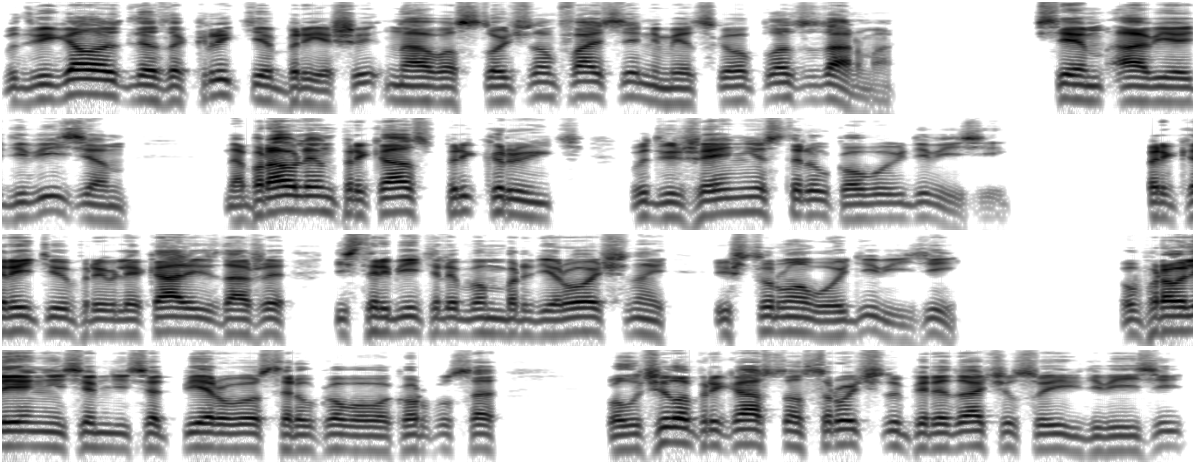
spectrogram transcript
выдвигалась для закрытия бреши на восточном фасе немецкого плацдарма. Всем авиадивизиям направлен приказ прикрыть выдвижение стрелковых дивизий прикрытию привлекались даже истребители бомбардировочной и штурмовой дивизий. Управление 71-го стрелкового корпуса получило приказ на срочную передачу своих дивизий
